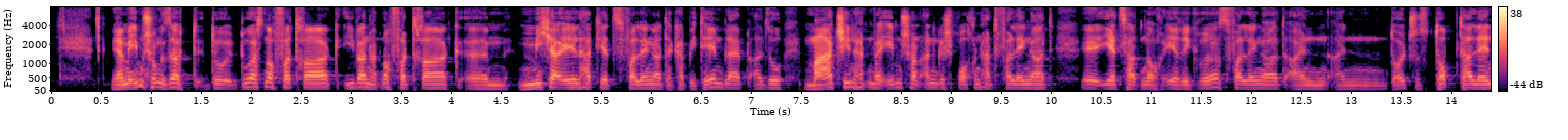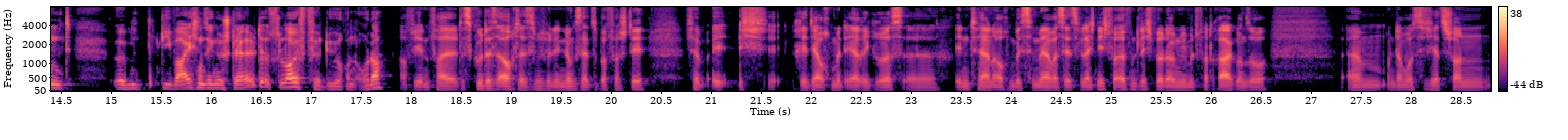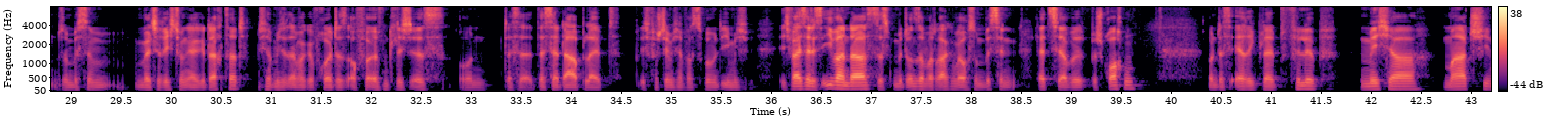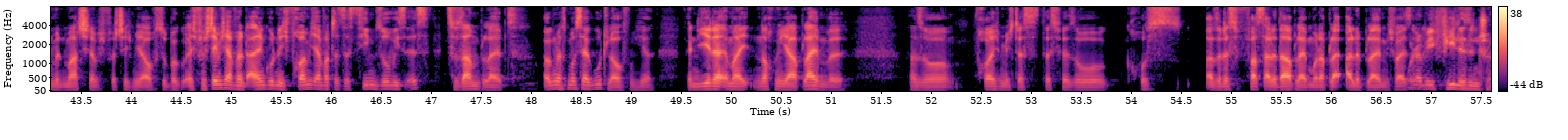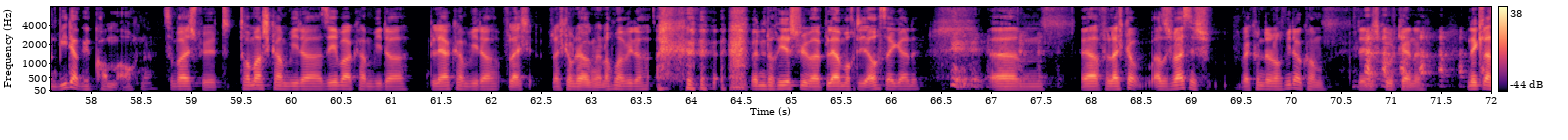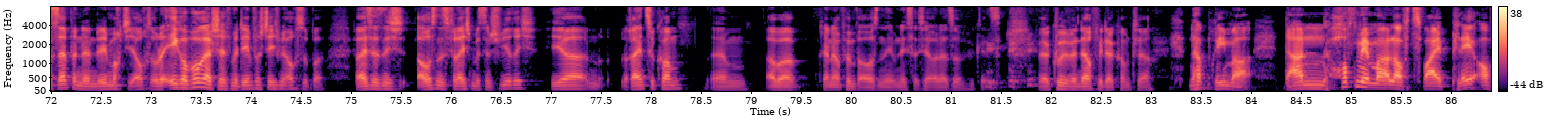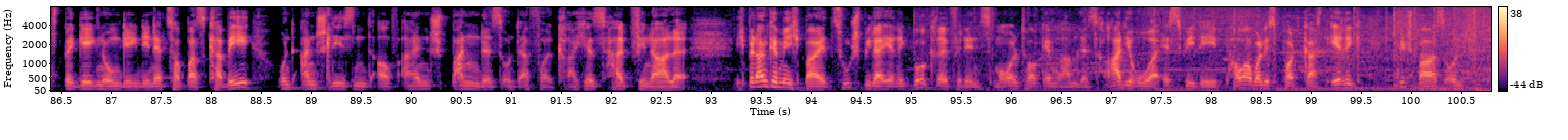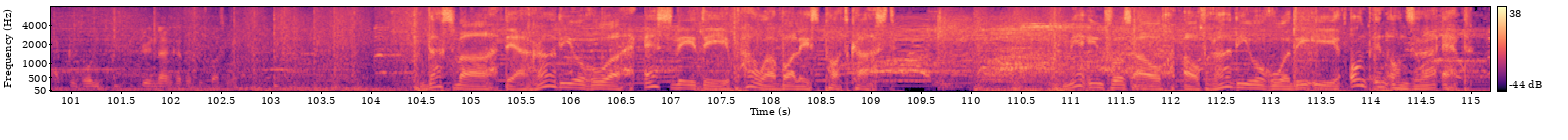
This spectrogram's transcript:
Wir haben eben schon gesagt, du, du hast noch Vertrag, Ivan hat noch Vertrag, ähm, Michael hat jetzt verlängert, der Kapitän bleibt also. Marcin hatten wir eben schon angesprochen, hat verlängert. Äh, jetzt hat noch Erik Röhrs verlängert, ein, ein deutsches Top-Talent. Ähm, die Weichen sind gestellt, es läuft für Düren, oder? Auf jeden Fall. Das Gute ist auch, dass ich mich mit den Jungs halt super verstehe. Ich, ich, ich rede ja auch mit Erik Röhrs äh, intern auch ein bisschen mehr, was jetzt vielleicht nicht veröffentlicht wird, irgendwie mit Vertrag und so. Ähm, und da wusste ich jetzt schon so ein bisschen, in welche Richtung er gedacht hat. Ich habe mich jetzt einfach gefreut, dass es auch veröffentlicht ist und dass er, dass er da bleibt. Ich verstehe mich einfach super mit ihm. Ich, ich weiß ja, dass Ivan da ist. Das mit unserem Vertrag haben wir auch so ein bisschen letztes Jahr be besprochen. Und dass Erik bleibt, Philipp, Micha, Marcin. Mit Marcin ich, verstehe ich mich auch super gut. Ich verstehe mich einfach mit allen gut und ich freue mich einfach, dass das Team so wie es ist, zusammenbleibt. Irgendwas muss ja gut laufen hier, wenn jeder immer noch ein Jahr bleiben will. Also freue ich mich, dass, dass wir so groß also, dass fast alle da bleiben oder ble alle bleiben, ich weiß Oder wie viele sind schon wiedergekommen auch, ne? Zum Beispiel, Thomas kam wieder, Seba kam wieder, Blair kam wieder. Vielleicht, vielleicht kommt er irgendwann nochmal wieder, wenn ich noch hier spiele, weil Blair mochte ich auch sehr gerne. ähm, ja, vielleicht kommt, also ich weiß nicht, wer könnte noch wiederkommen, den ich gut kenne. Niklas Seppinen, den mochte ich auch. Oder Egor Bogachev, mit dem verstehe ich mich auch super. Ich weiß jetzt nicht, außen ist vielleicht ein bisschen schwierig, hier reinzukommen. Ähm, aber können auch fünf außen nehmen nächstes Jahr oder so. Wäre cool, wenn der auch wiederkommt, ja. Na prima. Dann hoffen wir mal auf zwei Playoff-Begegnungen gegen die Netzhoppers KW und anschließend auf ein spannendes und erfolgreiches Halbfinale. Ich bedanke mich bei Zuspieler Erik Burgriff für den Smalltalk im Rahmen des Radioruhr SWD Powerwallis Podcast. Erik, viel Spaß und bleibt gesund. Vielen Dank, hat viel Spaß gemacht. Das war der Radioruhr SWD Powerwallis Podcast. Mehr Infos auch auf radioruhr.de und in unserer App.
